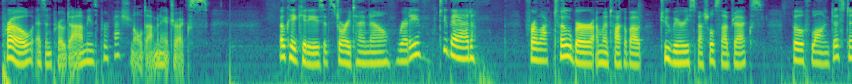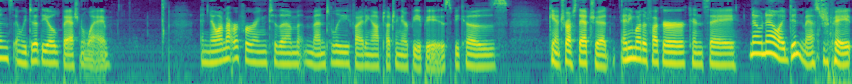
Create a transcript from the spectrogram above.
pro, as in pro dom, means professional dominatrix. Okay, kiddies, it's story time now. Ready? Too bad. For October, I'm going to talk about two very special subjects, both long distance, and we did it the old fashioned way. And no, I'm not referring to them mentally fighting off touching their peepees because can't trust that shit. Any motherfucker can say, no, no, I didn't masturbate.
